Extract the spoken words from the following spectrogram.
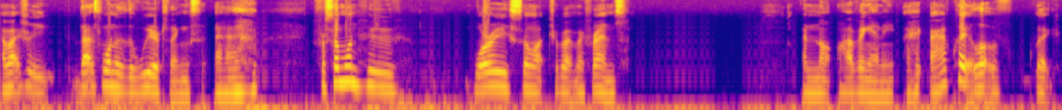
I'm actually that's one of the weird things uh, for someone who worries so much about my friends and not having any. I, I have quite a lot of like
